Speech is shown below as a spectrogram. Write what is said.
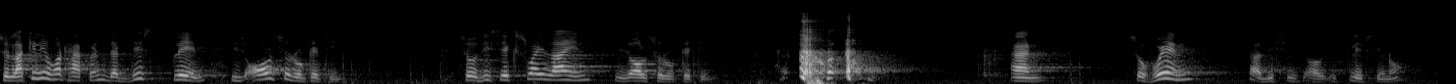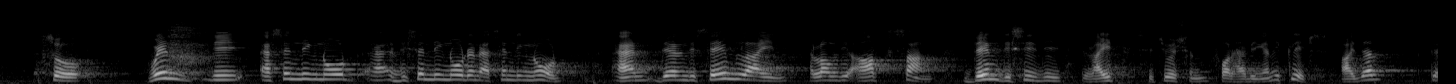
So, luckily what happened that this plane is also rotating. So, this xy line is also rotating. and so, when uh, this is all eclipse you know. So, when the ascending node, uh, descending node and ascending node and they are in the same line along the earth sun, then this is the right situation for having an eclipse either uh,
